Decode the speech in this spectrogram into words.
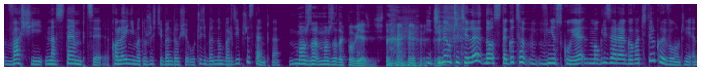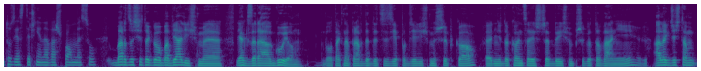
wasi następcy, kolejni maturzyści będą się uczyć, będą bardziej przystępne. Można, można tak powiedzieć. Tak. I ci nauczyciele, no, z tego co wnioskuję, mogli zareagować tylko i wyłącznie entuzjastycznie na wasz pomysł. Bardzo się tego obawialiśmy, jak zareagują. Bo tak naprawdę decyzję podjęliśmy szybko. Nie do końca jeszcze byliśmy przygotowani, ale gdzieś tam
